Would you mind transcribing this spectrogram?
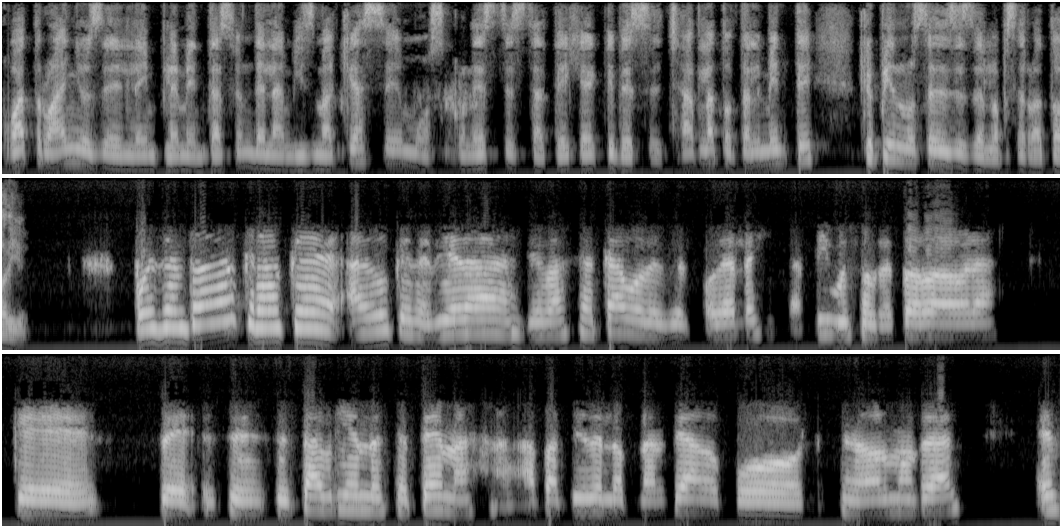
cuatro años de la implementación de la misma. ¿Qué hacemos con esta estrategia? ¿Hay que desecharla totalmente? ¿Qué opinan ustedes desde el observatorio? Pues de entrada creo que algo que debiera llevarse a cabo desde el Poder Legislativo y sobre todo ahora que se, se, está abriendo este tema a partir de lo planteado por el senador Monreal, es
